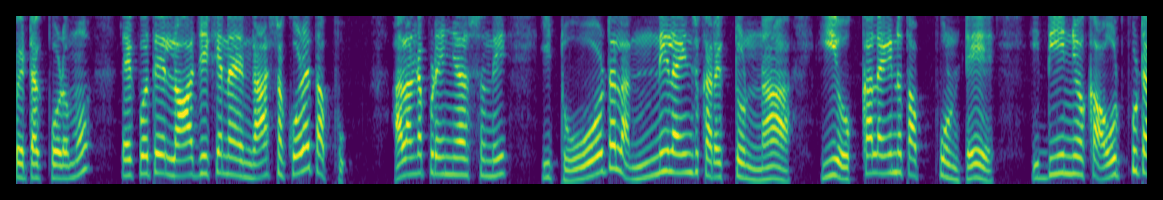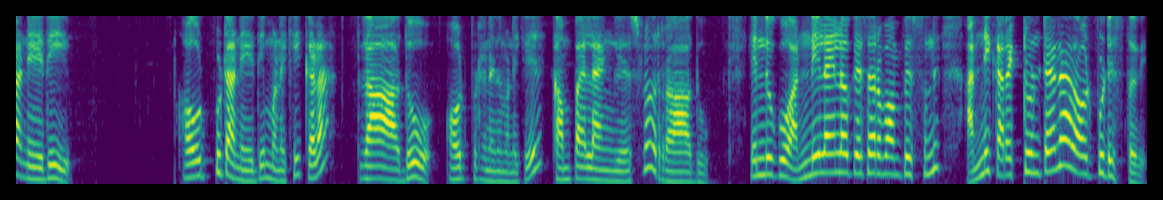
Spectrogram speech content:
పెట్టకపోవడము లేకపోతే లాజికే నేను రాసిన కూడా తప్పు. అలాంటప్పుడు ఏం చేస్తుంది? ఈ టోటల్ అన్ని లైన్స్ కరెక్ట్ ఉన్నా ఈ ఒక్క లైన్ తప్పు ఉంటే దీని యొక్క అవుట్పుట్ అనేది అవుట్పుట్ అనేది మనకి ఇక్కడ రాదు. అవుట్పుట్ అనేది మనకి కంపైల్ లాంగ్వేజ్లో రాదు. ఎందుకు? అన్ని లైన్లు ఒకేసారి పంపిస్తుంది. అన్నీ కరెక్ట్ ఉంటేనే అది అవుట్పుట్ ఇస్తుంది.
